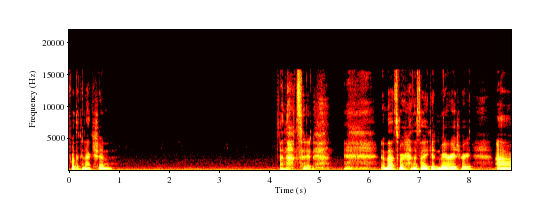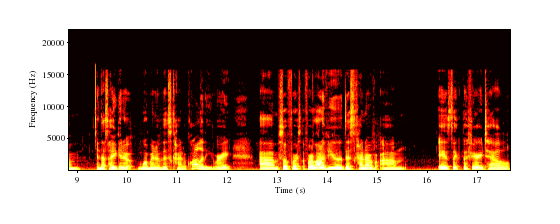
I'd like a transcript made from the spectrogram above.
for the connection and that's it. and that's where that's how you get marriage, right? Um, and that's how you get a woman of this kind of quality, right? Um, so for for a lot of you, this kind of um, is like the fairy tale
